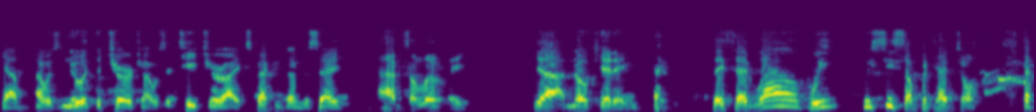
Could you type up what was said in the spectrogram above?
Yeah. I was new at the church. I was a teacher. I expected them to say, absolutely. Yeah, no kidding. they said, well, we, we see some potential.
